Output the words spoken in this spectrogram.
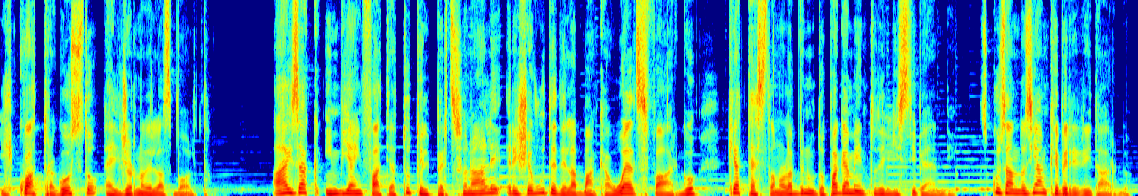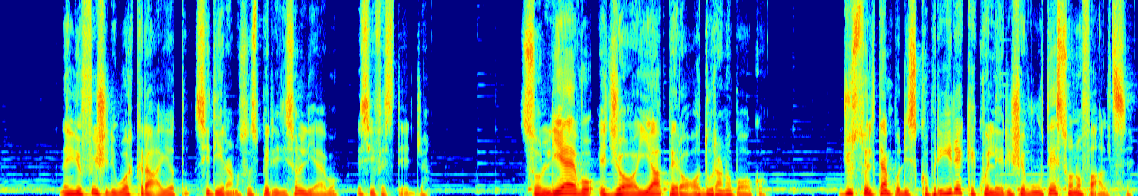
Il 4 agosto è il giorno della svolta. Isaac invia infatti a tutto il personale ricevute della banca Wells Fargo che attestano l'avvenuto pagamento degli stipendi, scusandosi anche per il ritardo. Negli uffici di Work Riot si tirano sospiri di sollievo e si festeggia. Sollievo e gioia però durano poco. Giusto il tempo di scoprire che quelle ricevute sono false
